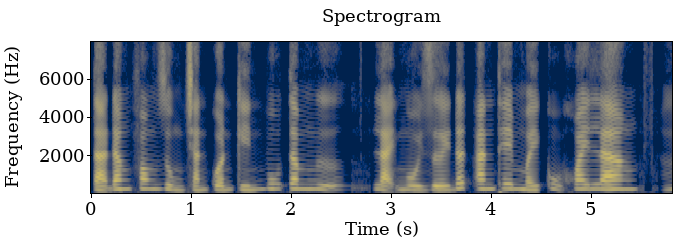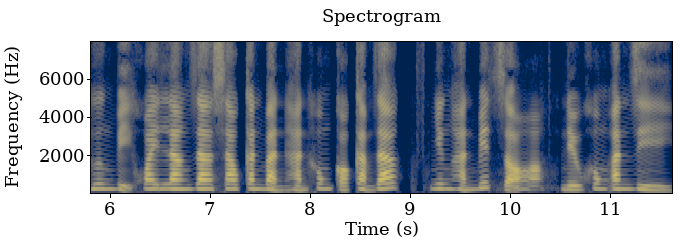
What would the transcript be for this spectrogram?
Tả Đăng Phong dùng chắn quấn kín Vu Tâm Ngữ, lại ngồi dưới đất ăn thêm mấy củ khoai lang. Hương vị khoai lang ra sao căn bản hắn không có cảm giác, nhưng hắn biết rõ, nếu không ăn gì,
